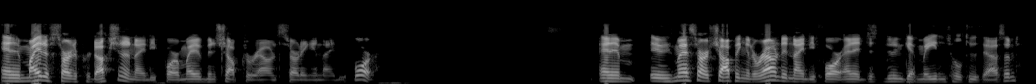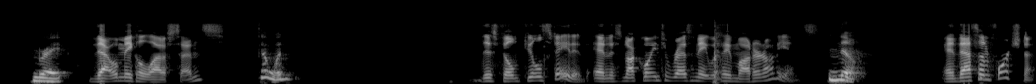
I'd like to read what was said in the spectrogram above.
and it might have started production in 94 it might have been shopped around starting in 94 and it, it might have started shopping it around in 94 and it just didn't get made until 2000 Right. that would make a lot of sense That would. this film feels dated and it's not going to resonate with a modern audience No. And that's unfortunate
